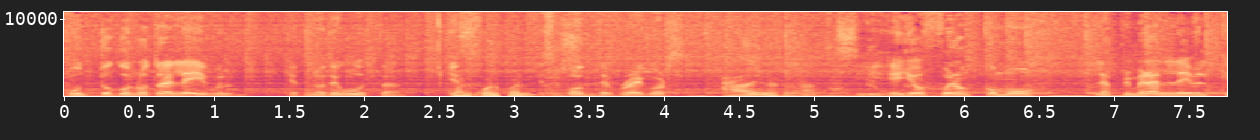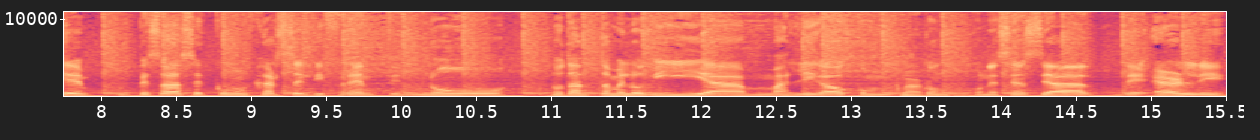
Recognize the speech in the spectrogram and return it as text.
junto con otra label, que a ti no te gusta, que ¿Cuál, es cuál, cuál? Spotted Records, Ah, de verdad. sí, ellos fueron como las primeras labels que empezaron a hacer como un hardstyle diferente, no, no tanta melodía, más ligados con, Claro. con, con esencia de early.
